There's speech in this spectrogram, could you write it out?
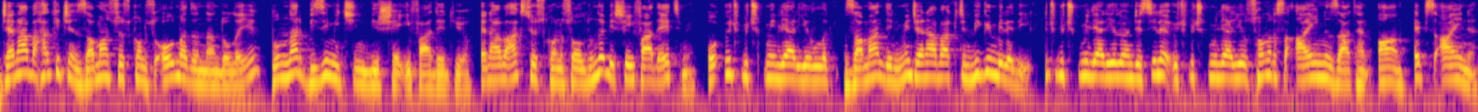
Cenab-ı Hak için zaman söz konusu olmadığından dolayı bunlar bizim için bir şey ifade ediyor. Cenab-ı Hak söz konusu olduğunda bir şey ifade etmiyor. O 3,5 milyar yıllık zaman dilimi Cenab-ı Hak için bir gün bile değil. 3,5 milyar yıl öncesiyle 3,5 milyar yıl sonrası aynı zaten zaten an. Hepsi aynı.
